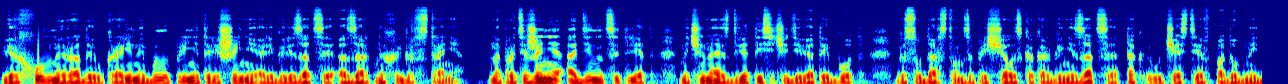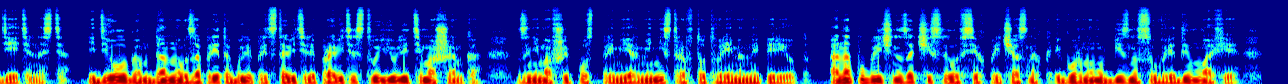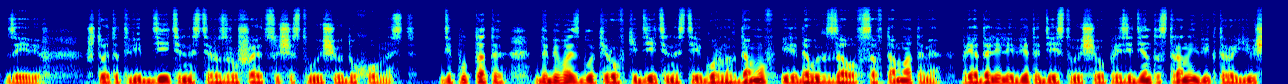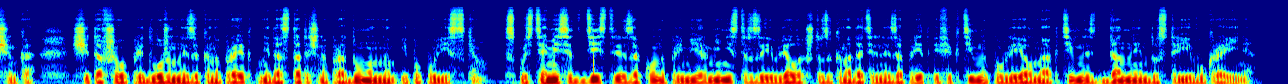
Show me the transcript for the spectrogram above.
Верховной Радой Украины было принято решение о легализации азартных игр в стране. На протяжении 11 лет, начиная с 2009 год, государством запрещалось как организация, так и участие в подобной деятельности. Идеологом данного запрета были представители правительства Юлии Тимошенко, занимавший пост премьер-министра в тот временный период. Она публично зачислила всех причастных к игорному бизнесу в ряды мафии, заявив, что этот вид деятельности разрушает существующую духовность. Депутаты, добиваясь блокировки деятельности игорных домов и рядовых залов с автоматами, преодолели вето действующего президента страны Виктора Ющенко, считавшего предложенный законопроект недостаточно продуманным и популистским. Спустя месяц действия закона премьер-министр заявляла, что законодательный запрет эффективно повлиял на активность данной индустрии в Украине.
